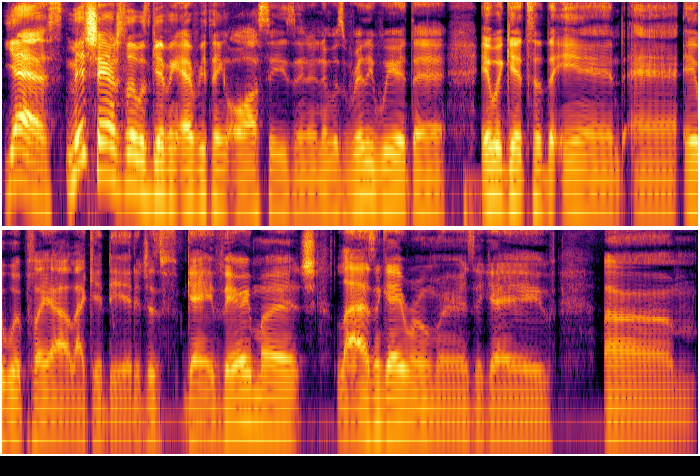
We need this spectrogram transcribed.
Yes, Miss Shangela was giving everything all season, and it was really weird that it would get to the end and it would play out like it did. It just gave very much lies and gay rumors. It gave um,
